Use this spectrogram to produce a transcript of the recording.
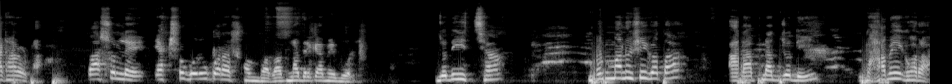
আঠারোটা তো আসলে একশো গরু করা সম্ভব আপনাদেরকে আমি বলি। যদি ইচ্ছা মন মানসিকতা আর আপনার যদি ঘামে ভরা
